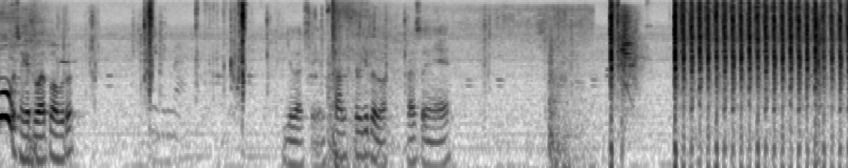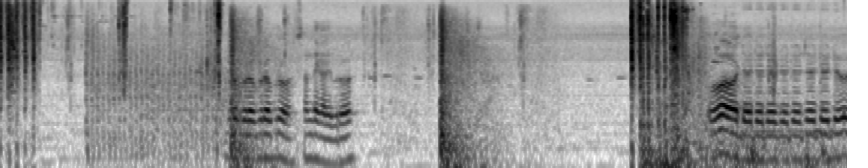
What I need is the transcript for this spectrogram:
Uh, sakit banget mah bro. Gila sih, instant kill gitu loh rasanya ya. Bro, bro, bro, bro, santai kali bro. Wow, do do do do do do do do.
